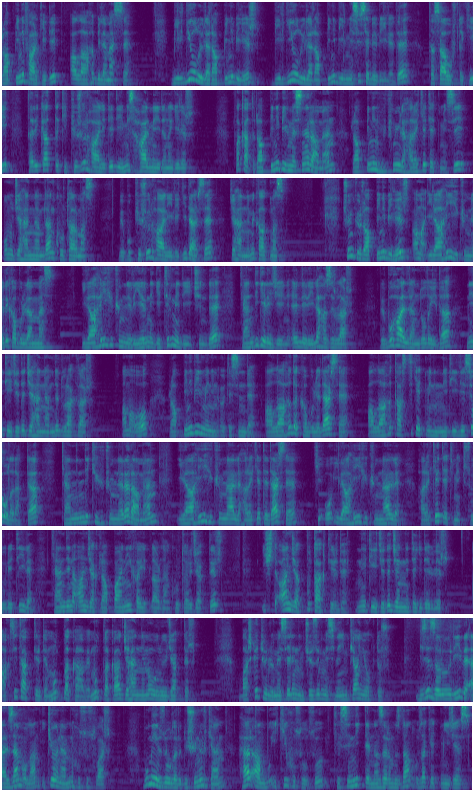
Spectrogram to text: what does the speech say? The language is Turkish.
Rabbini fark edip Allah'ı bilemezse. Bilgi yoluyla Rabbini bilir, bilgi yoluyla Rabbini bilmesi sebebiyle de tasavvuftaki, tarikattaki küfür hali dediğimiz hal meydana gelir. Fakat Rabbini bilmesine rağmen Rabbinin hükmüyle hareket etmesi onu cehennemden kurtarmaz ve bu küfür haliyle giderse cehennemi kalkmaz. Çünkü Rabbini bilir ama ilahi hükümleri kabullenmez. İlahi hükümleri yerine getirmediği için de kendi geleceğini elleriyle hazırlar ve bu halden dolayı da neticede cehennemde duraklar. Ama o Rabbini bilmenin ötesinde Allah'ı da kabul ederse Allah'ı tasdik etmenin neticesi olarak da kendindeki hükümlere rağmen ilahi hükümlerle hareket ederse ki o ilahi hükümlerle hareket etmek suretiyle kendini ancak Rabbani kayıtlardan kurtaracaktır. İşte ancak bu takdirde neticede cennete gidebilir. Aksi takdirde mutlaka ve mutlaka cehenneme uğrayacaktır. Başka türlü meselenin çözülmesine imkan yoktur. Bize zaruri ve erzem olan iki önemli husus var. Bu mevzuları düşünürken her an bu iki hususu kesinlikle nazarımızdan uzak etmeyeceğiz.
